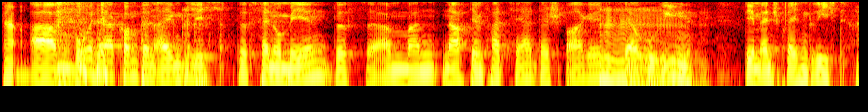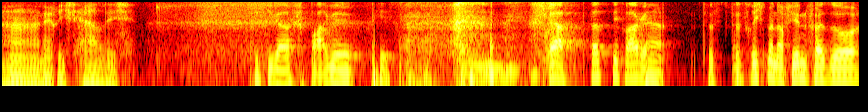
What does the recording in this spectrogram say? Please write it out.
Ja. Ähm, woher kommt denn eigentlich das Phänomen, dass ähm, man nach dem Verzehr des Spargels der Urin dementsprechend riecht. Ah, der riecht herrlich. Richtiger Spargelpiss. ja, das ist die Frage. Ja, das, das riecht man auf jeden Fall so,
